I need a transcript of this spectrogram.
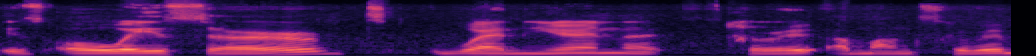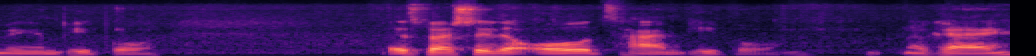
is always served when you're in the amongst Caribbean people, especially the old time people. Okay.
